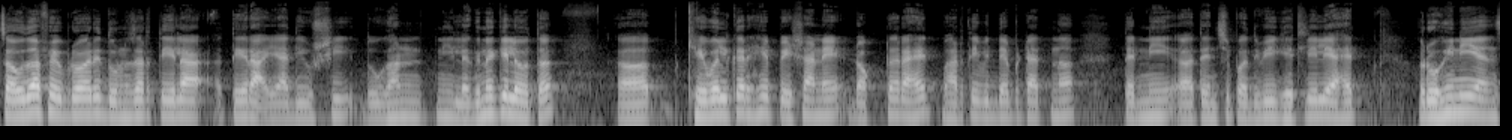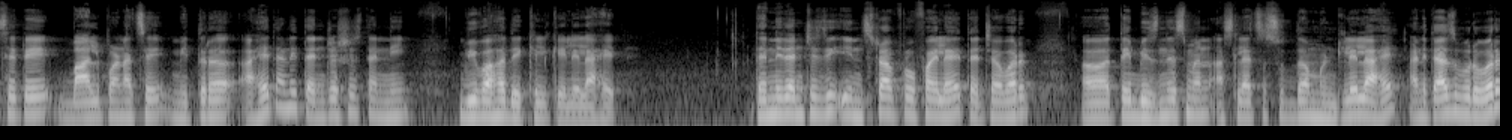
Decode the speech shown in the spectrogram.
चौदा फेब्रुवारी दोन हजार तेरा तेरा या दिवशी दोघांनी लग्न केलं होतं. खेवलकर हे पेशाने डॉक्टर आहेत. भारतीय विद्यापीठातनं त्यांनी त्यांची पदवी घेतलेली आहेत रोहिणी यांचे ते बालपणाचे मित्र आहेत आणि त्यांच्याशीच त्यांनी विवाह देखील केलेला आहे. त्यांनी त्यांची जी इन्स्टा प्रोफाईल आहे त्याच्यावर ते बिझनेसमॅन असल्याचं सुद्धा म्हटलेलं आहे. आणि त्याचबरोबर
